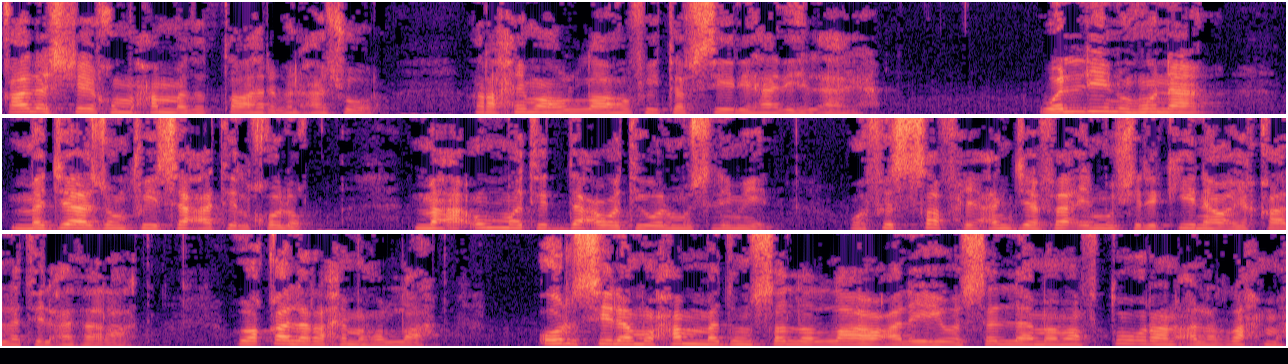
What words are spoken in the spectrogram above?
قال الشيخ محمد الطاهر بن عاشور رحمه الله في تفسير هذه الآية. واللين هنا مجاز في سعة الخلق. مع أمة الدعوة والمسلمين وفي الصفح عن جفاء المشركين وإقالة العثرات. وقال رحمه الله أرسل محمد صلى الله عليه وسلم مفطورا على الرحمة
